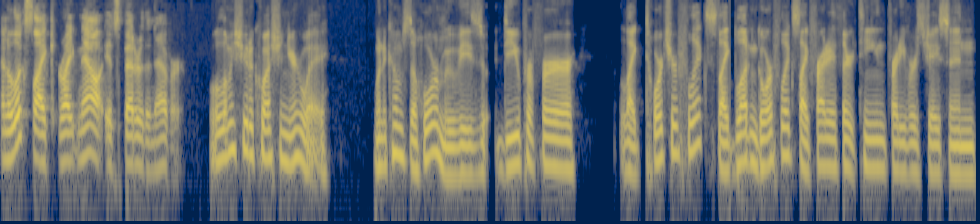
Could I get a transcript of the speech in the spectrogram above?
and it looks like right now it's better than ever. Well, let me shoot a question your way. When it comes to horror movies, do you prefer like torture flicks, like blood and gore flicks, like Friday the Thirteenth, Freddy vs. Jason,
